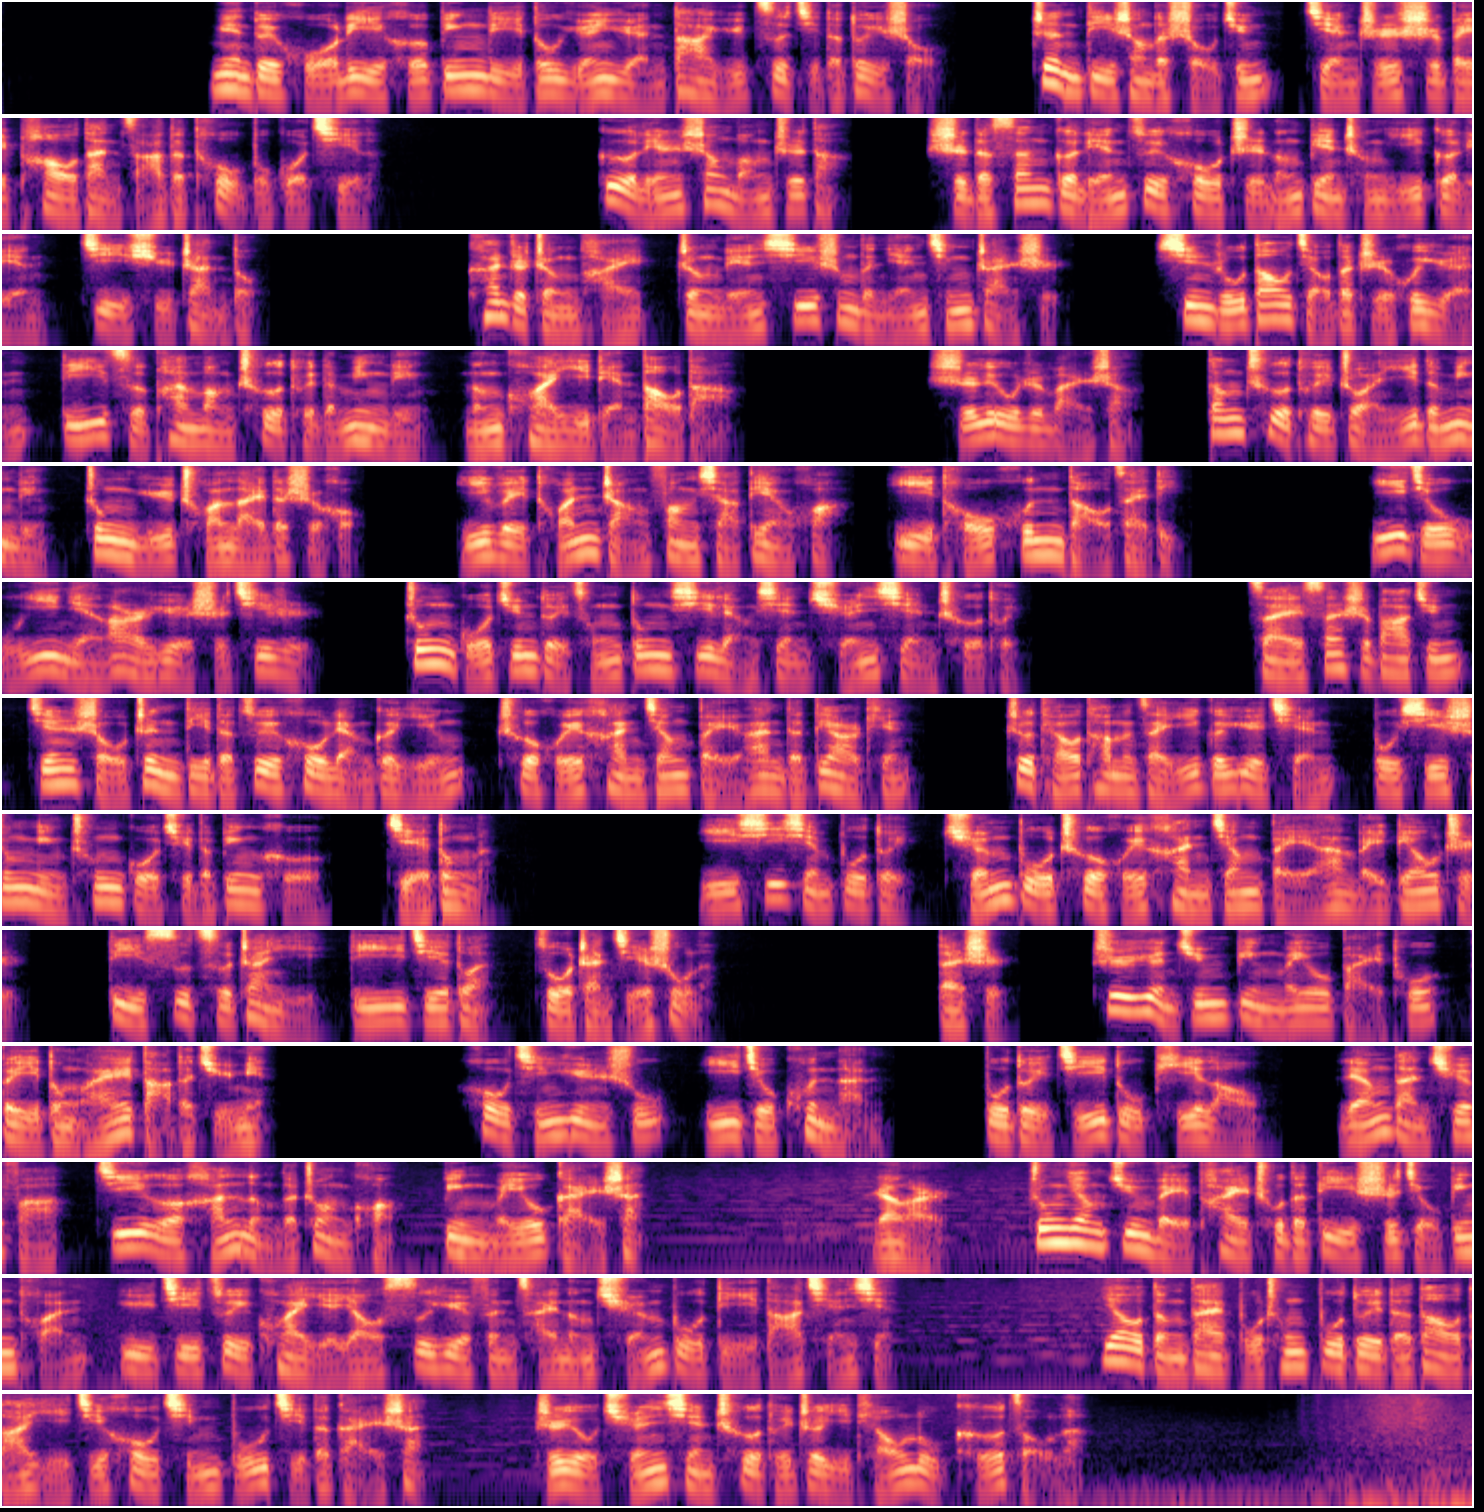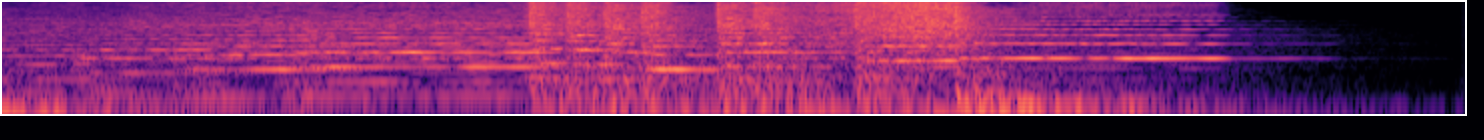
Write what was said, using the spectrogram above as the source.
面对火力和兵力都远远大于自己的对手。阵地上的守军简直是被炮弹砸得透不过气了，各连伤亡之大，使得三个连最后只能变成一个连继续战斗。看着整排整连牺牲的年轻战士，心如刀绞的指挥员第一次盼望撤退的命令能快一点到达。十六日晚上，当撤退转移的命令终于传来的时候，一位团长放下电话。一头昏倒在地。一九五一年二月十七日，中国军队从东西两线全线撤退。在三十八军坚守阵地的最后两个营撤回汉江北岸的第二天，这条他们在一个月前不惜生命冲过去的冰河解冻了。以西线部队全部撤回汉江北岸为标志，第四次战役第一阶段作战结束了。但是志愿军并没有摆脱被动挨打的局面，后勤运输依旧困难，部队极度疲劳，粮弹缺乏，饥饿寒冷的状况并没有改善。然而，中央军委派出的第十九兵团预计最快也要四月份才能全部抵达前线，要等待补充部队的到达以及后勤补给的改善。只有全线撤退这一条路可走了。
